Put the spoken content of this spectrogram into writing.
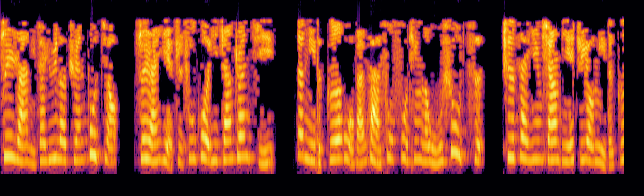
虽然你在娱乐圈不久，虽然也只出过一张专辑。”但你的歌我反反复复听了无数次，车载音箱也只有你的歌。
